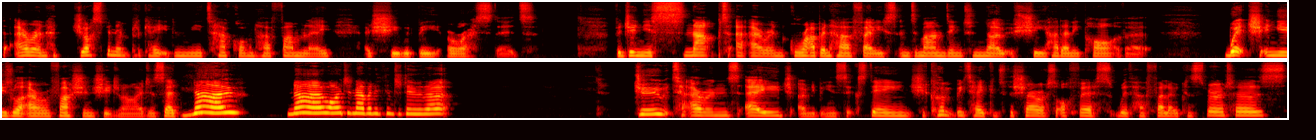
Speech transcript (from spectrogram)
that Erin had just been implicated in the attack on her family as she would be arrested. Virginia snapped at Erin, grabbing her face and demanding to know if she had any part of it, which, in usual Erin fashion, she denied and said, No, no, I didn't have anything to do with it. Due to Erin's age, only being 16, she couldn't be taken to the sheriff's office with her fellow conspirators.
